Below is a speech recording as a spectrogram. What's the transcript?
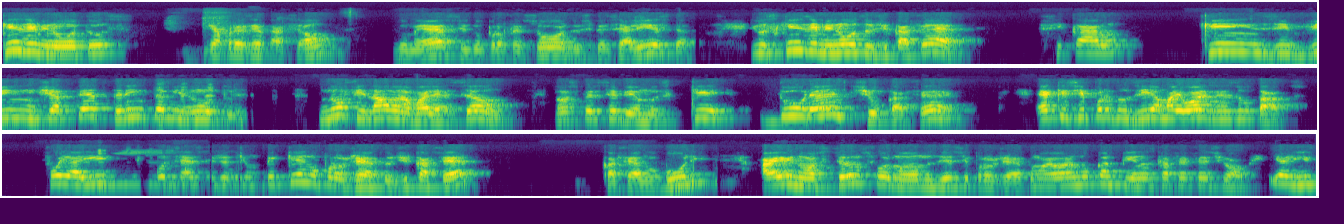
15 minutos de apresentação do mestre, do professor, do especialista, e os 15 minutos de café ficaram 15, 20, até 30 minutos. No final, na avaliação, nós percebemos que durante o café é que se produzia maiores resultados. Foi aí que o SESC já tinha um pequeno projeto de café, café no Bully, Aí nós transformamos esse projeto maior no Campinas Café Festival. E aí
